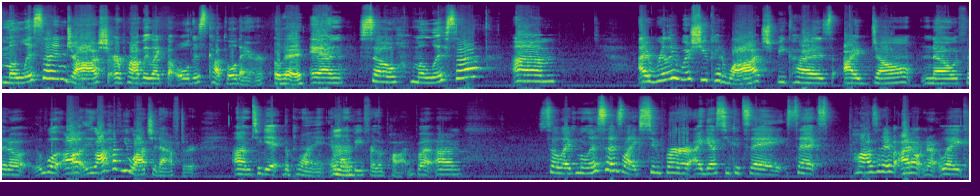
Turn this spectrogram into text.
Melissa and Josh are probably like the oldest couple there. okay. And so Melissa, um, I really wish you could watch because I don't know if it'll. Well, I'll, I'll have you watch it after, um, to get the point. It won't be for the pod, but um, so like Melissa's like super. I guess you could say sex positive. I don't know, like,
